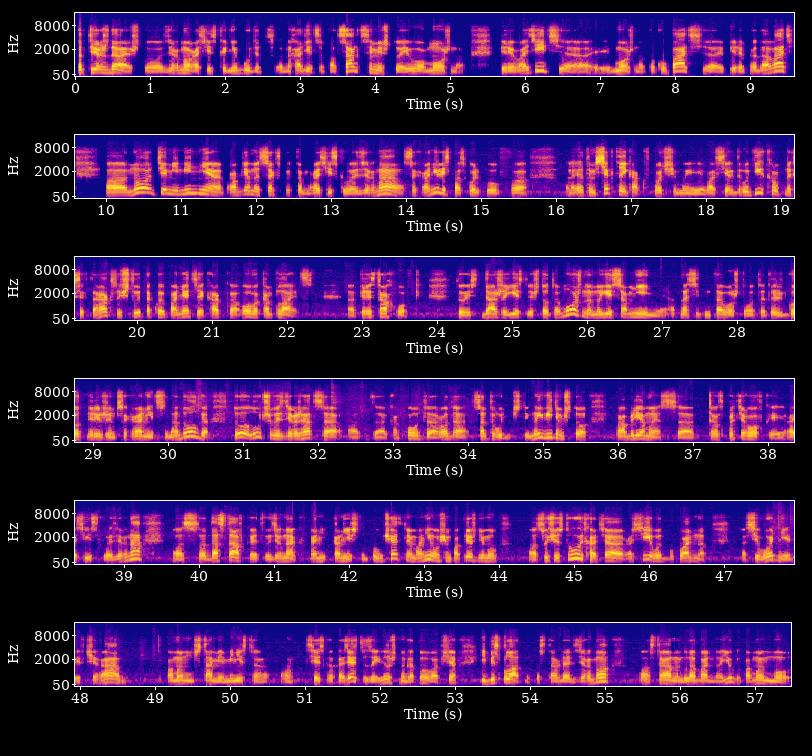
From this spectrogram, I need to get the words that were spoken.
подтверждая, что зерно российское не будет находиться под санкциями, что его можно перевозить, э, можно покупать, э, перепродавать. Э, но, тем не менее, проблемы с экспортом российского зерна сохранились, поскольку в этом секторе, как, впрочем, и во всех других крупных секторах, существует такое понятие, как overcompliance перестраховки. То есть даже если что-то можно, но есть сомнения относительно того, что вот этот льготный режим сохранится надолго, то лучше воздержаться от э, какого-то рода сотрудничества. И мы видим, что проблемы с э, транспортировкой российского зерна, э, с доставкой этого зерна к конечным получателям, они, в общем, по-прежнему существуют, хотя Россия вот буквально сегодня или вчера по-моему, устами министра э, сельского хозяйства заявил, что она готова вообще и бесплатно поставлять зерно э, странам глобального юга. По-моему,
